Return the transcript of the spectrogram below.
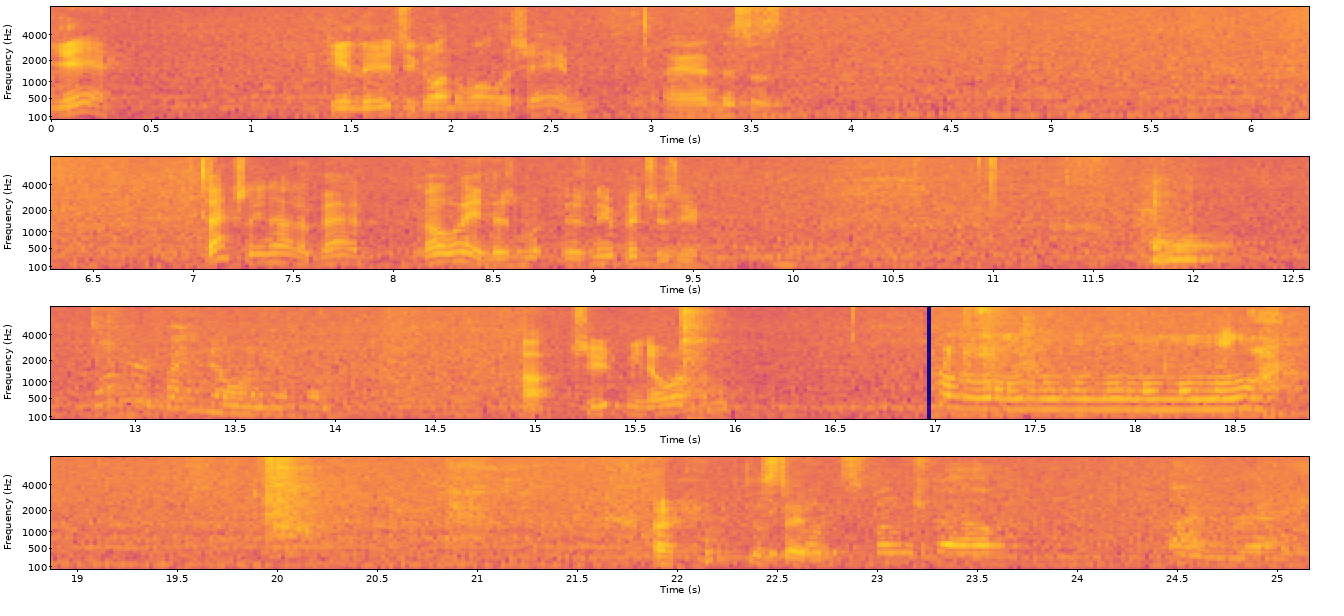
yeah. If you lose, you go on the Wall of Shame. And this is. It's actually not a bad. Oh wait, there's there's new pictures here. I wonder if I know any of them. Oh shoot! You know what? I'm, uh, just Big a, SpongeBob. I'm ready.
